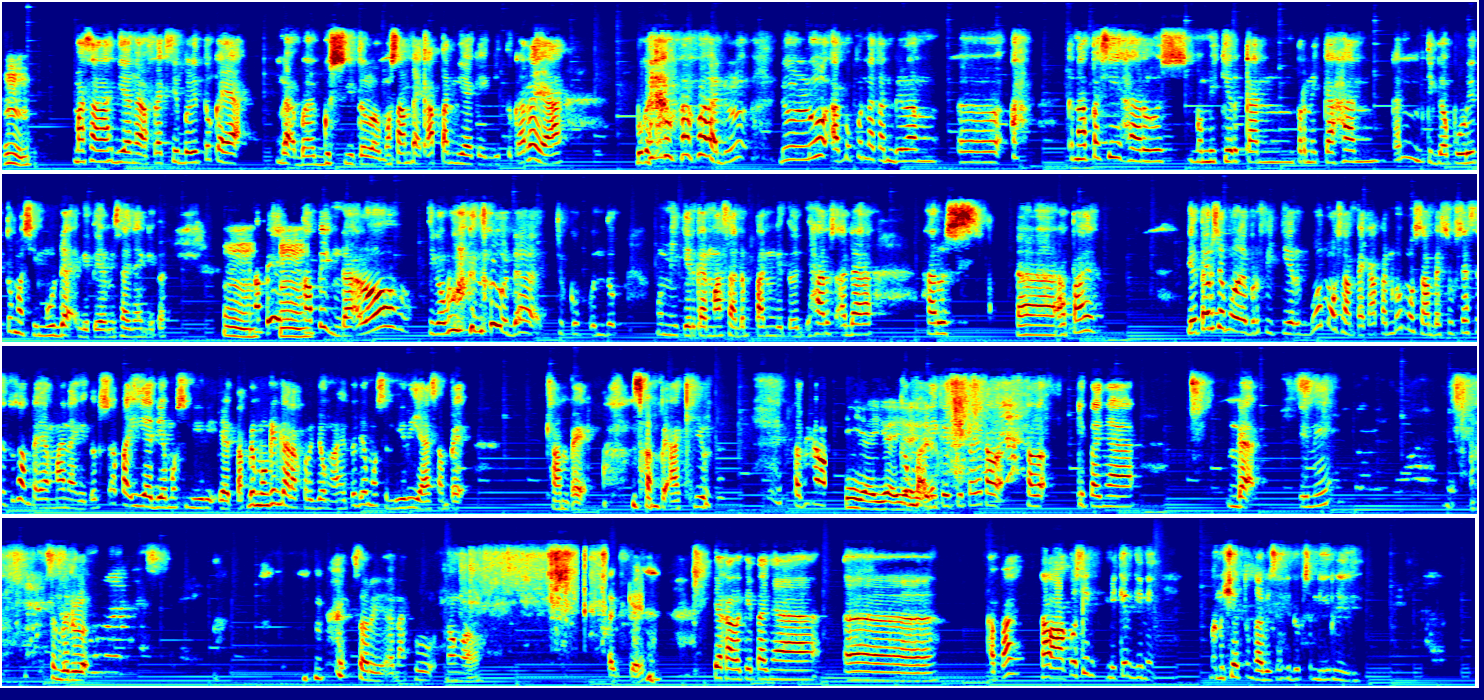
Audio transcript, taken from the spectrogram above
hmm. masalah dia nggak fleksibel itu kayak nggak bagus gitu loh. Mau sampai kapan dia kayak gitu? Karena ya bukan apa-apa. Dulu dulu aku pun akan bilang e, ah kenapa sih harus memikirkan pernikahan? Kan 30 itu masih muda gitu ya misalnya gitu. Hmm, tapi hmm. tapi enggak loh. 30 itu udah cukup untuk memikirkan masa depan gitu. Harus ada harus uh, apa dia harusnya mulai berpikir gue mau sampai kapan? Gue mau sampai sukses itu sampai yang mana? Gitu. Terus apa iya dia mau sendiri? Ya tapi mungkin karakter Jongah itu dia mau sendiri ya sampai sampai sampai akhir tapi kalau iya, iya, iya, kembali iya. ke kita ya kalau kalau kitanya nggak ini tunggu dulu sorry anakku nongol oke okay. ya kalau kitanya uh, apa kalau aku sih mikir gini manusia tuh nggak bisa hidup sendiri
